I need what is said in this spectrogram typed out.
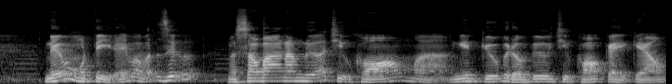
nếu mà một tỷ đấy mà vẫn giữ mà sau 3 năm nữa chịu khó mà nghiên cứu về đầu tư, chịu khó cày kéo,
